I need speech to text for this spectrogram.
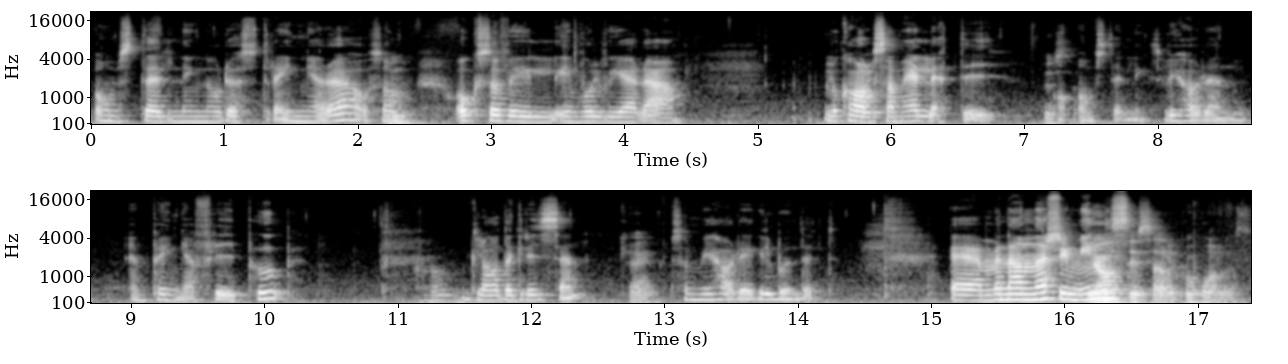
Omställning Nordöstra Ingarö, och som Mm. också vill involvera lokalsamhället i omställning. Så vi har en, en pengafri pub, Ah, Glada Grisen, Okej. som vi har regelbundet. Eh, Men annars är min... Gratis alkohol? Alltså.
